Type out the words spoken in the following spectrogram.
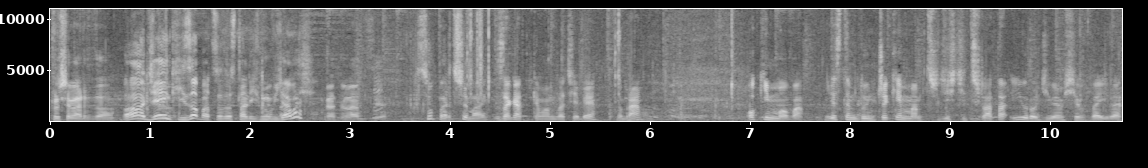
Proszę bardzo. O, dzięki, zobacz co dostaliśmy, widziałeś? Gratulacje. Super, trzymaj. Zagadkę mam dla Ciebie, dobra? O kim mowa? Jestem Duńczykiem, mam 33 lata i urodziłem się w Wejle.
